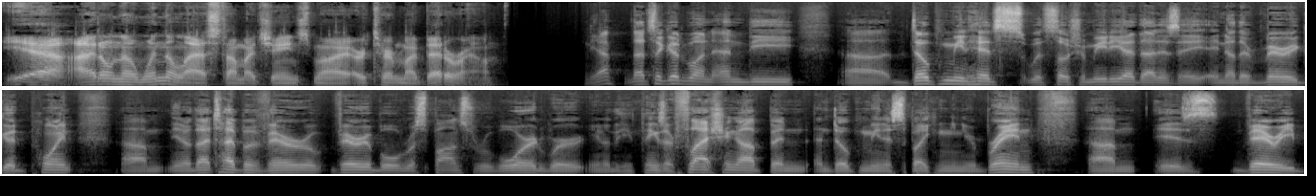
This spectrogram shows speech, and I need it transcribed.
yeah, I don't know when the last time I changed my or turned my bed around. Yeah, that's a good one. And the uh, dopamine hits with social media, that is a, another very good point. Um, you know, that type of vari- variable response reward where, you know, things are flashing up and, and dopamine is spiking in your brain um, is very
